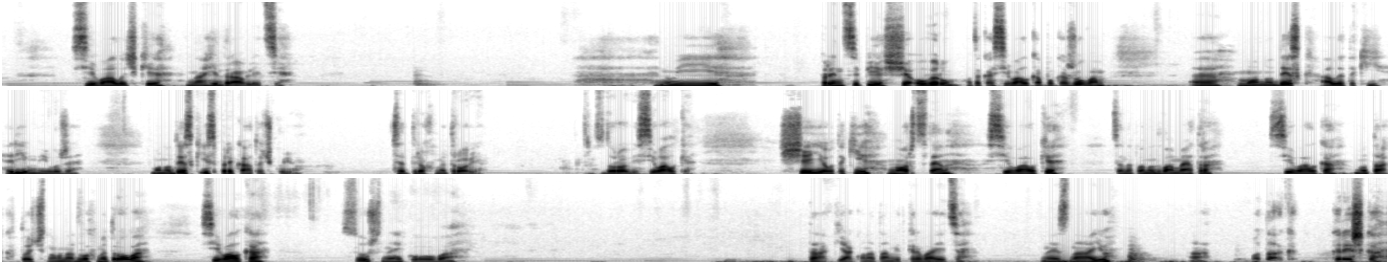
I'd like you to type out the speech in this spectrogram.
сівалочки на гідравліці. Ну і, принципі, ще оверум. Отака сівалка, покажу вам. е, монодиск, але такий рівний вже. Монодиск із прикаточкою. Це трьохметрові. Здорові сівалки. Ще є отакі Нордстен сівалки. Це, напевно, 2 метра сівалка. Ну так, точно, вона двохметрова. Сівалка сушникова. Так, як вона там відкривається, не знаю. А, отак, кришка.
